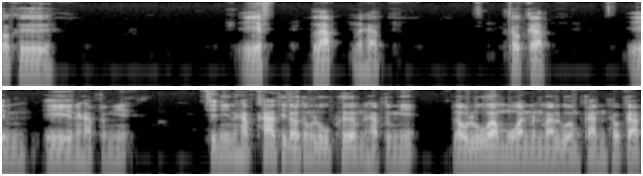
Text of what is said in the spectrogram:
ก็คือ f รับนะครับ เท่ากับ ma นะครับตรงนี้ ทีนี้นะครับค่าที่เราต้องรู้เพิ่มนะครับ ตรงนี้เรารู้ว่ามวลมันมารวมกันเท่ากับ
